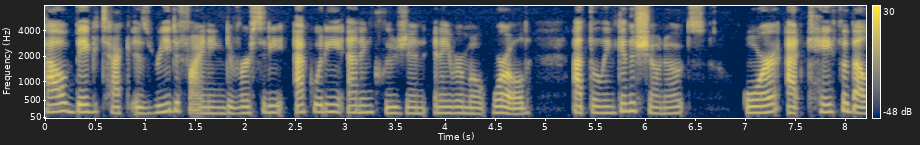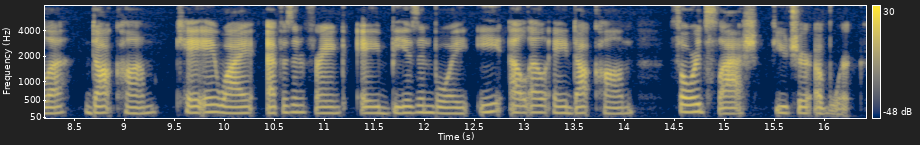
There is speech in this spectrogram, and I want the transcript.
how Big Tech is Redefining Diversity, Equity, and Inclusion in a Remote World at the link in the show notes or at kayfabella.com, K A Y F as in Frank, A B as in boy, E L L A dot com forward slash future of work.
